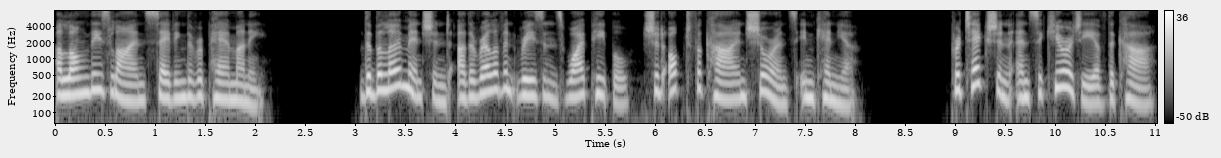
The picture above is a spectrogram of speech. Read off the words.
along these lines, saving the repair money. The below mentioned are the relevant reasons why people should opt for car insurance in Kenya. Protection and security of the car.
